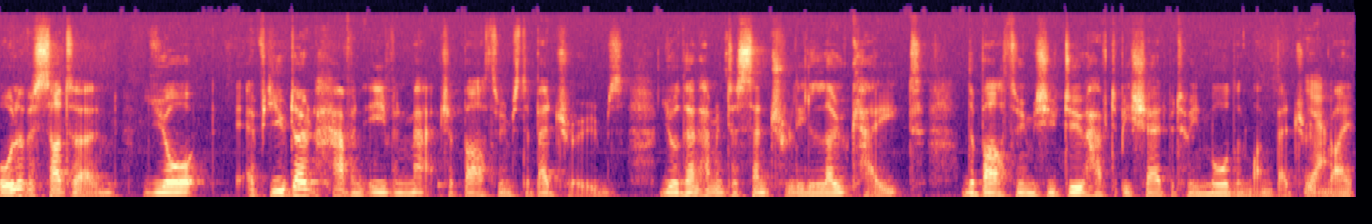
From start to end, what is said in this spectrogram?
all of a sudden you're if you don't have an even match of bathrooms to bedrooms, you're then having to centrally locate the bathrooms you do have to be shared between more than one bedroom, Yeah. right?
